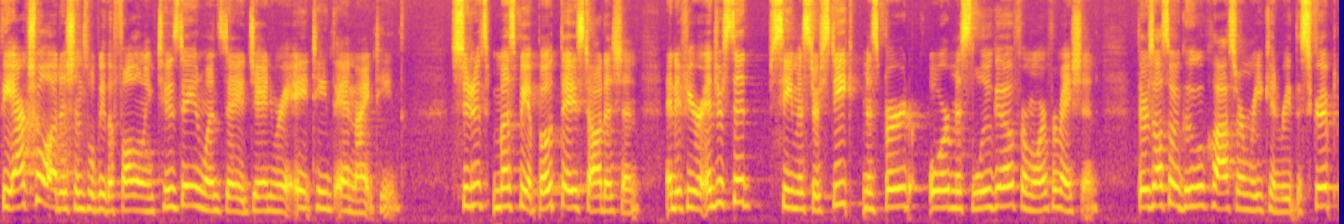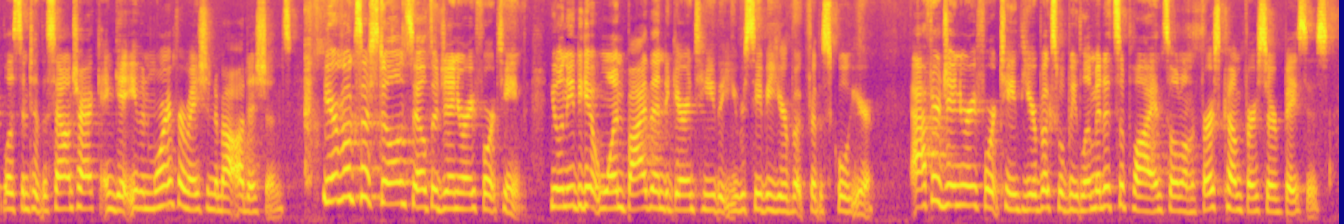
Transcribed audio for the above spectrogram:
The actual auditions will be the following Tuesday and Wednesday, January 18th and 19th. Students must be at both days to audition, and if you are interested, see Mr. Steek, Ms. Bird, or Ms. Lugo for more information. There's also a Google Classroom where you can read the script, listen to the soundtrack, and get even more information about auditions. Yearbooks are still on sale through January 14th. You'll need to get one by then to guarantee that you receive a yearbook for the school year. After January 14th, yearbooks will be limited supply and sold on a first come, first served basis.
